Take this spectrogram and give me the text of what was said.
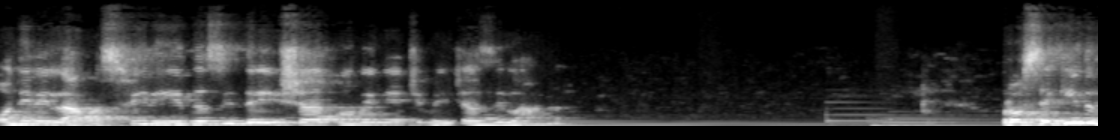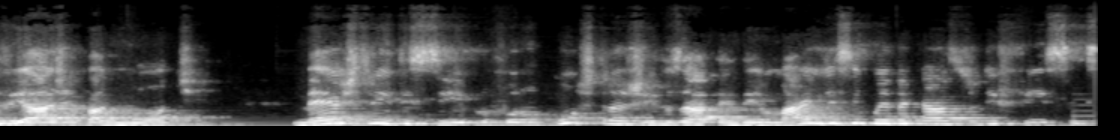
onde lhe lava as feridas e deixa convenientemente asilada. Prosseguindo viagem para o monte, mestre e discípulo foram constrangidos a atender mais de 50 casos difíceis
